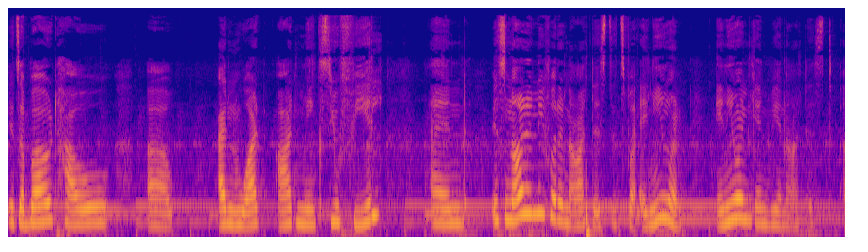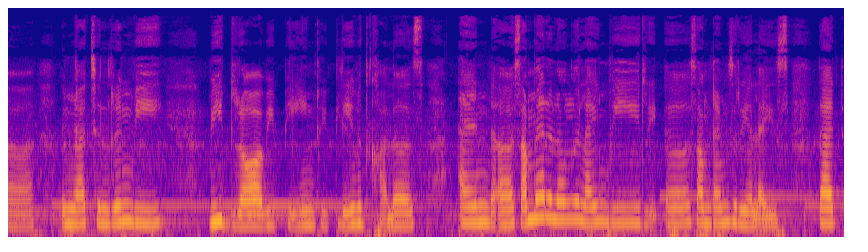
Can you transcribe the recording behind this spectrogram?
It's about how uh, and what art makes you feel, and it's not only for an artist; it's for anyone. Anyone can be an artist. Uh, when we are children we we draw we paint we play with colors. And uh, somewhere along the line we re- uh, sometimes realize that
